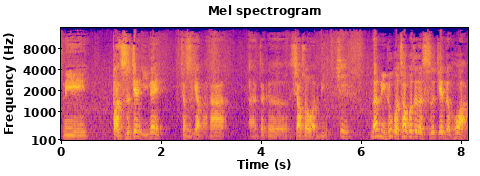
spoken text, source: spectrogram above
你。短时间以内就是要把它，嗯、呃，这个销售完毕。是，那你如果超过这个时间的话，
